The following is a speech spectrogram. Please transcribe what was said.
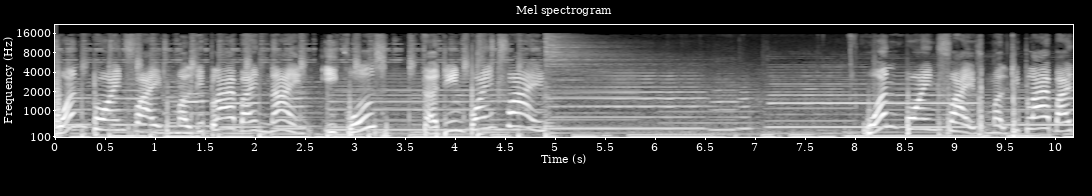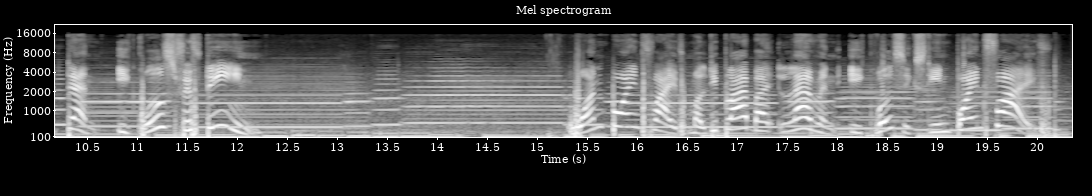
1.5 multiplied by 9 equals 13.5. 1.5 multiplied by 10 equals 15. 1.5 multiplied by 11 equals 16.5.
